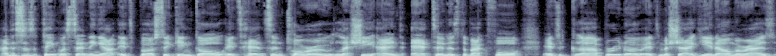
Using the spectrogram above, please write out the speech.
And this is the team we're sending out. It's Bursik in goal. It's Hansen, Toro, Leshy, and Ayrton as the back four. It's uh, Bruno, it's Mashagi and Almarez.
